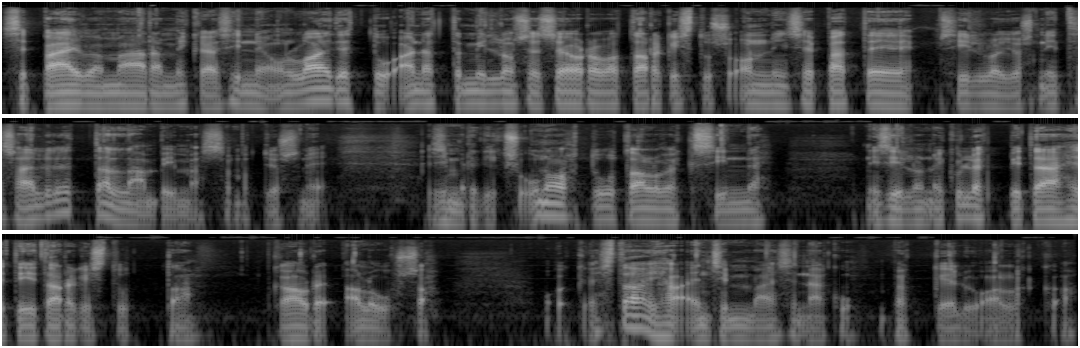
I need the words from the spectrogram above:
se päivämäärä, mikä sinne on laitettu, aina että milloin se seuraava tarkistus on, niin se pätee silloin, jos niitä säilytetään lämpimässä, mutta jos ne esimerkiksi unohtuu talveksi sinne, niin silloin ne kyllä pitää heti tarkistuttaa kauden alussa oikeastaan ihan ensimmäisenä, kun mökkeily alkaa.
